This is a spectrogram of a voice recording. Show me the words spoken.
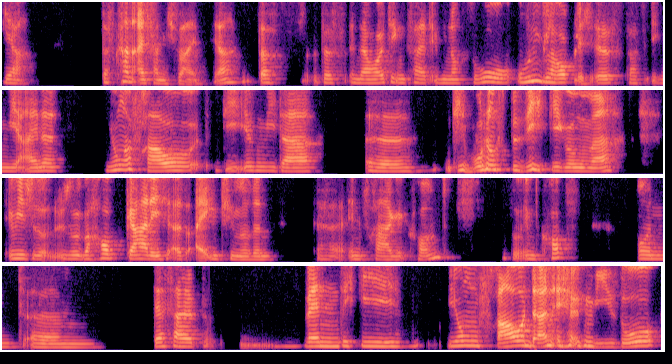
ja, das kann einfach nicht sein, ja, dass das in der heutigen Zeit irgendwie noch so unglaublich ist, dass irgendwie eine junge Frau, die irgendwie da äh, die Wohnungsbesichtigung macht, irgendwie so, so überhaupt gar nicht als Eigentümerin äh, in Frage kommt so im Kopf. Und ähm, deshalb, wenn sich die jungen Frauen dann irgendwie so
